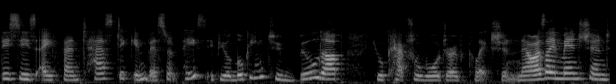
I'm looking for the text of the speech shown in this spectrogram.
this is a fantastic investment piece if you're looking to build up your capsule wardrobe collection. Now, as I mentioned,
